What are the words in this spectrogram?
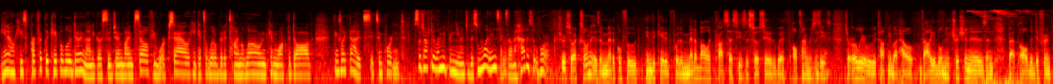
you know, he's perfectly capable of doing that. He goes to the gym by himself, he works out, he gets a little bit of time alone, can walk the dog, things like that. It's, it's important. So, doctor, let me bring you into this. What is Axona? How does it work? Sure. So, Axona is a medical food indicated for the metabolic processes associated with Alzheimer's disease. Okay. So, earlier we were talking about how valuable nutrition is and about all the different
